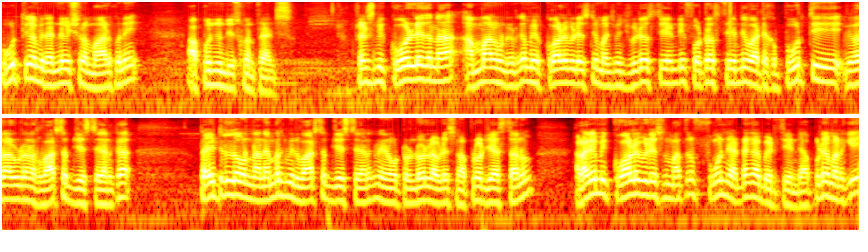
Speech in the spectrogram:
పూర్తిగా మీరు అన్ని విషయాలు మాడుకొని ఆ పుంజుని తీసుకోండి ఫ్రెండ్స్ ఫ్రెండ్స్ మీకు కోల్డ్ ఏదైనా అమ్మాలనుకుంటే కనుక మీకు కోల్డ్ వీడియోస్ని మంచి మంచి వీడియోస్ తీయండి ఫొటోస్ తీయండి. వాటి యొక్క పూర్తి వివరాలు కూడా నాకు వాట్సాప్ చేస్తే కనుక టైటిల్లో ఉన్న నెంబర్కి మీరు వాట్సాప్ చేస్తే కనుక నేను ఒక రెండు రోజులు వీడియోస్ని అప్లోడ్ చేస్తాను. అలాగే మీ కాల్ వీడియోస్ని మాత్రం ఫోన్ని అడ్డంగా పెడితేయండి. అప్పుడే మనకి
